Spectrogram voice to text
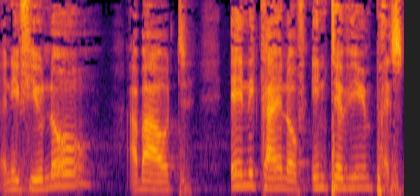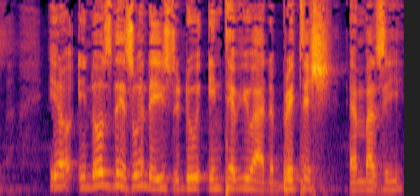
And if you know about any kind of interviewing person, you know, in those days when they used to do interview at the British embassy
